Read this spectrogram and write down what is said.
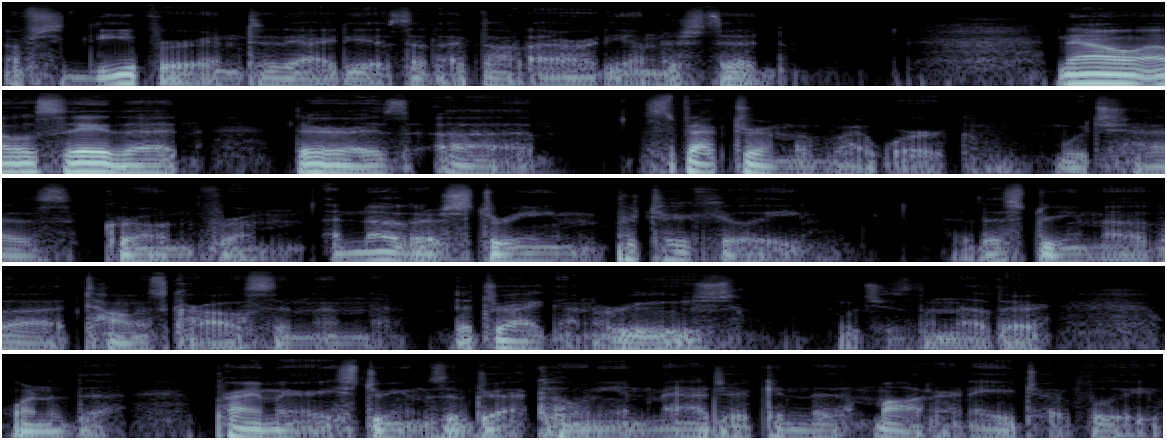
I see deeper into the ideas that I thought I already understood. Now, I will say that there is a spectrum of my work which has grown from another stream, particularly the stream of uh, Thomas Karlsson and the Dragon Rouge, which is another one of the primary streams of draconian magic in the modern age, I believe.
